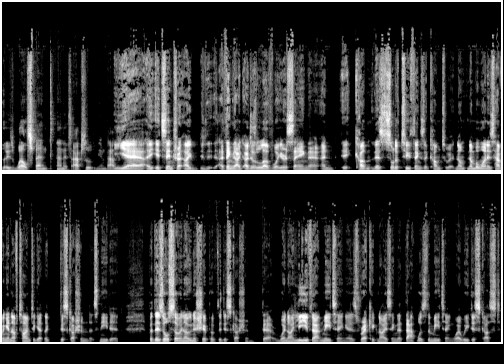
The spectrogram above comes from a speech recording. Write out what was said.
is well spent and it's absolutely invaluable. Yeah, it's interesting. I I think I, I, just love what you're saying there, and it come. There's sort of two things that come to it. Number one is having enough time to get the discussion that's needed, but there's also an ownership of the discussion there. When I leave that meeting, is recognizing that that was the meeting where we discussed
